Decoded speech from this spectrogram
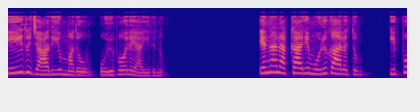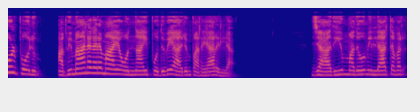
ഏതു ജാതിയും മതവും ഒരുപോലെയായിരുന്നു. എന്നാൽ അക്കാര്യം ഒരു കാലത്തും ഇപ്പോൾ പോലും അഭിമാനകരമായ ഒന്നായി പൊതുവെ ആരും പറയാറില്ല. ജാതിയും മതവും ഇല്ലാത്തവർ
